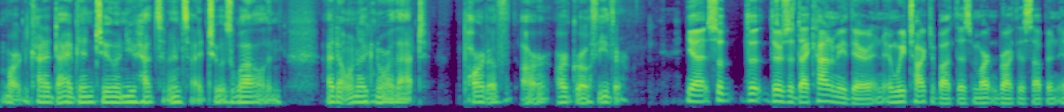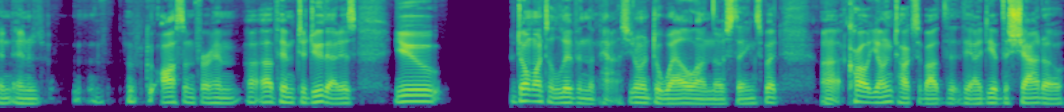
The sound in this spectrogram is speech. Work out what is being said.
Martin kind of dived into and you had some insight to as well. And I don't want to ignore that part of our, our growth either. Yeah, so the, there's a dichotomy there, and, and we talked about this. Martin brought this up, and, and, and awesome for him uh, of him to do that is you don't want to live in the past. You don't want to dwell on those things. But uh, Carl Jung talks about the, the idea of the shadow,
